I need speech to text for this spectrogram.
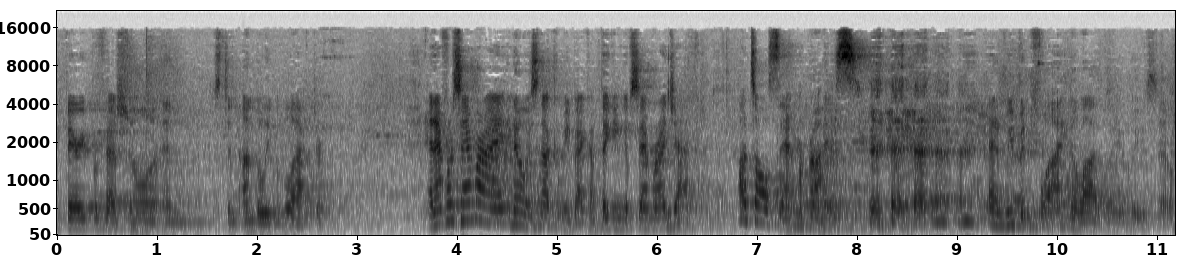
very professional and just an unbelievable actor. And Afro Samurai, no, it's not coming back. I'm thinking of Samurai Jack. Oh, it's all samurais. and we've been flying a lot lately, so.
